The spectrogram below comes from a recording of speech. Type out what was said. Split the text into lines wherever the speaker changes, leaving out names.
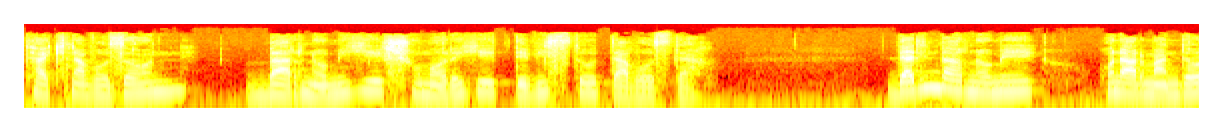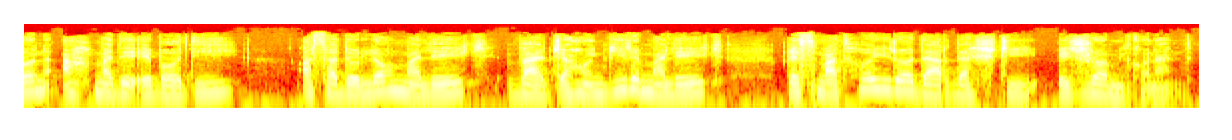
تکنوازان برنامه شماره دویست و دوازده در این برنامه هنرمندان احمد عبادی، اسدالله ملک و جهانگیر ملک قسمتهایی را در دشتی اجرا می کنند.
